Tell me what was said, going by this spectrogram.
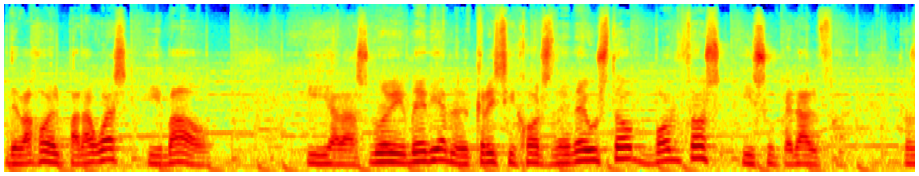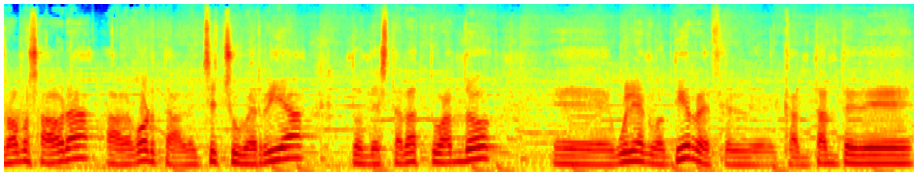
debajo del paraguas Ibao. Y a las 9 y media en el Crazy Horse de Deusto, Bonzos y Super Alfa. Nos vamos ahora al Gorta, Leche Chuberría, donde estará actuando eh, William Gutiérrez, el cantante de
